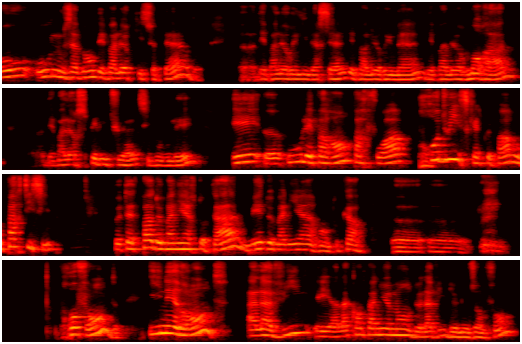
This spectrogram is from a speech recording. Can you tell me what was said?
où, nous avons des valeurs qui se perdent, euh, des valeurs universelles, des valeurs humaines, des valeurs morales, euh, des valeurs spirituelles, si vous voulez, et euh, où les parents parfois produisent quelque part ou participent, peut-être pas de manière totale, mais de manière en tout cas profonde, inhérente à la vie et à l'accompagnement de la vie de nos enfants,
